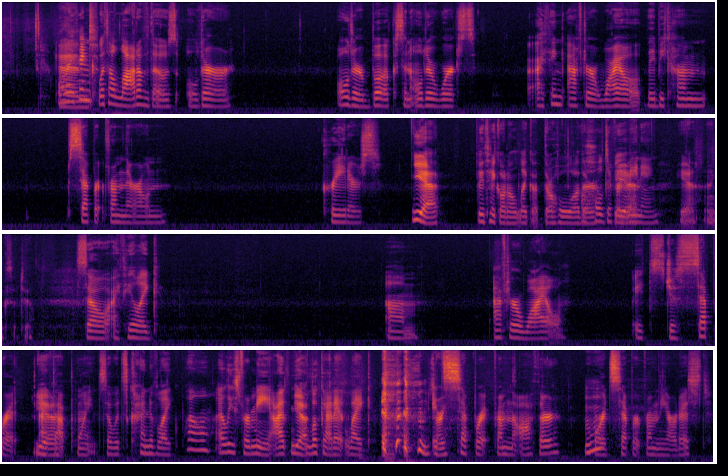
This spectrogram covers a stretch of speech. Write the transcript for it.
Well, I think with a lot of those older older books and older works, I think after a while they become separate from their own creators. yeah, they take on a like a their whole other a whole different yeah. meaning. Yeah, I think so too. So I feel like um, after a while, it's just separate Yeah. at that point. So it's kind of like, well, at least for me, I Yeah. look at it like it's separate from the author Mhm. or it's separate from the artist.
